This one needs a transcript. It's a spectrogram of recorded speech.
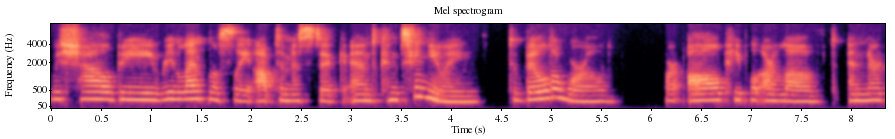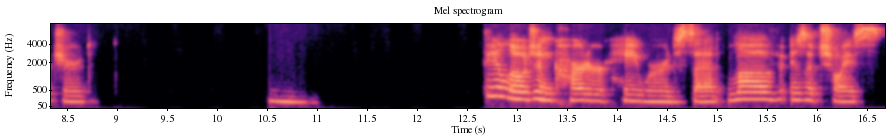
We shall be relentlessly optimistic and continuing to build a world where all people are loved and nurtured. Hmm. Theologian Carter Heyward said, Love is a choice,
